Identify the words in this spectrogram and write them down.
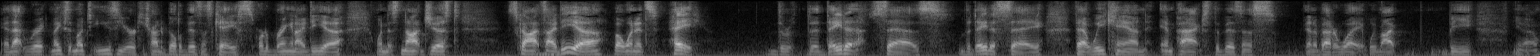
And that re- makes it much easier to try to build a business case or to bring an idea when it's not just Scott's idea, but when it's, hey, the, the data says the data say that we can impact the business in a better way. We might be, you know,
